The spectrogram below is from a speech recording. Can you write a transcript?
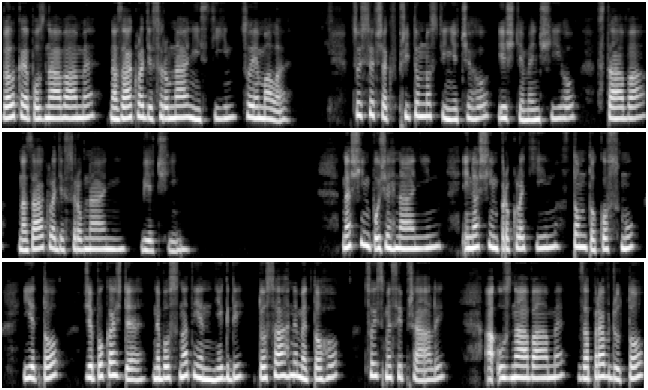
Velké poznáváme na základě srovnání s tím, co je malé, což se však v přítomnosti něčeho ještě menšího stává na základě srovnání větším. Naším požehnáním i naším prokletím v tomto kosmu je to, že pokaždé nebo snad jen někdy dosáhneme toho, co jsme si přáli a uznáváme za pravdu to,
